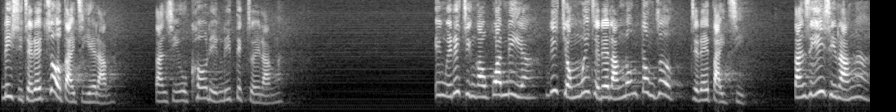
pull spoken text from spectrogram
你是一个做代志的人，但是有可能你得罪人啊，因为你真够管理啊！你将每一个人拢当做一个代志，但是伊是人啊，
